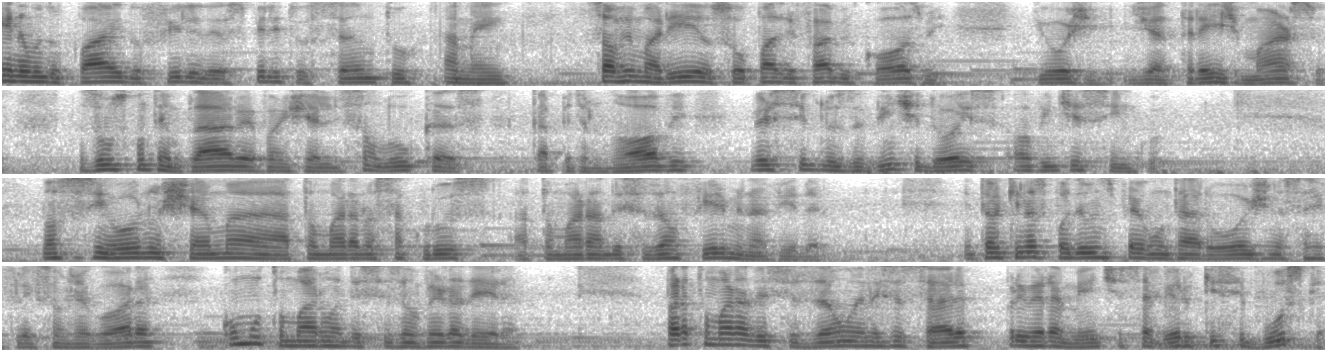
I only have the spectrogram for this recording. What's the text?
Em nome do Pai, do Filho e do Espírito Santo. Amém. Salve Maria, eu sou o Padre Fábio Cosme e hoje, dia 3 de março, nós vamos contemplar o Evangelho de São Lucas, capítulo 9, versículos do 22 ao 25. Nosso Senhor nos chama a tomar a nossa cruz, a tomar uma decisão firme na vida. Então aqui nós podemos perguntar hoje, nessa reflexão de agora, como tomar uma decisão verdadeira. Para tomar a decisão é necessário, primeiramente, saber o que se busca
